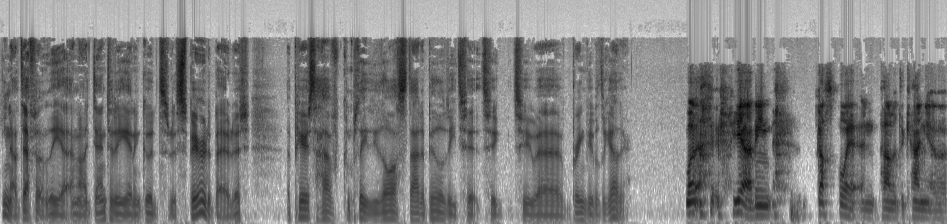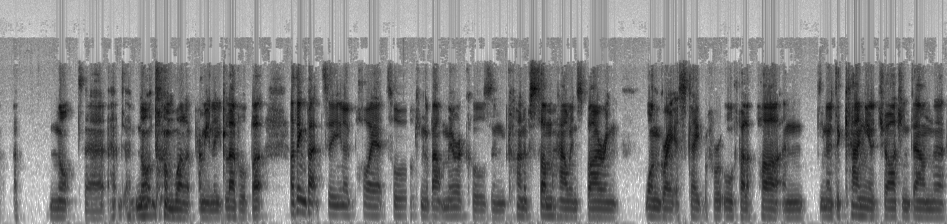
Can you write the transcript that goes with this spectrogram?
you know, definitely an identity and a good sort of spirit about it, appears to have completely lost that ability to to to uh, bring people together? Well, yeah, I mean, Gus Poyet and Paolo Di Canio are, are not uh, have not done well at Premier League level. But I think back to you know Poyet talking about miracles and kind of somehow inspiring one great escape before it all fell apart, and you know Di Canio charging down the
